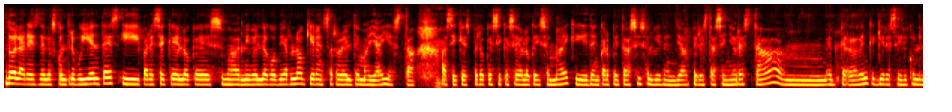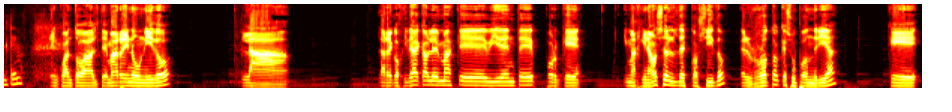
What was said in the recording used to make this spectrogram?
dólares de los contribuyentes y parece que lo que es a nivel de gobierno quieren cerrar el tema ya y está. Así que espero que sí que sea lo que dice Mike y den carpetazo y se olviden ya. Pero esta señora está mm, emperrada en que quiere seguir con el tema. En cuanto al tema Reino Unido, la, la recogida de cable es más que evidente porque imaginaos el descosido, el roto que supondría que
